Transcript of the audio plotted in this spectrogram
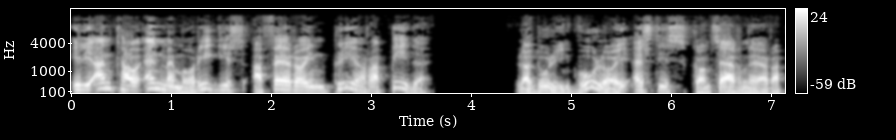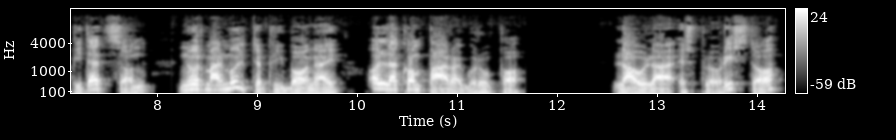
ili ancau enmemorigis aferoin pli rapide. La du lingvuloi estis concerne rapidezon nur malmulte pli bonai ol la compara gruppo. Laula esploristo,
